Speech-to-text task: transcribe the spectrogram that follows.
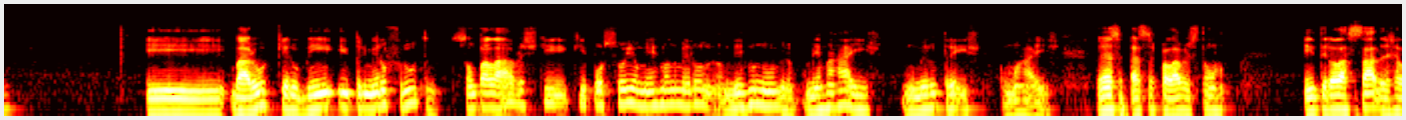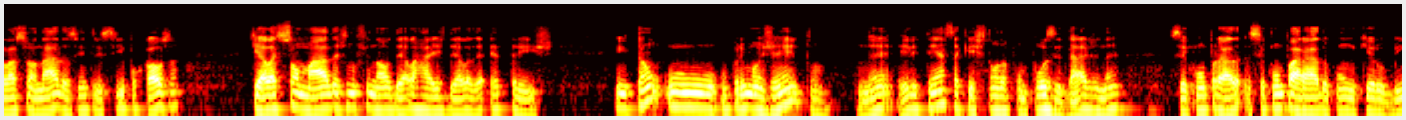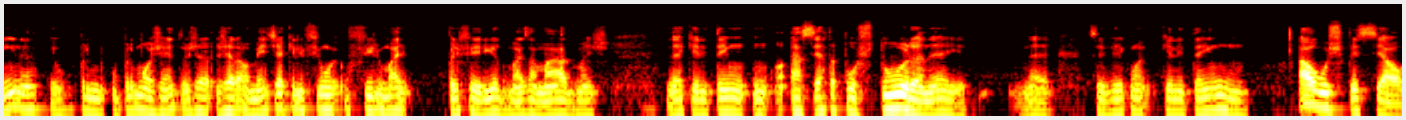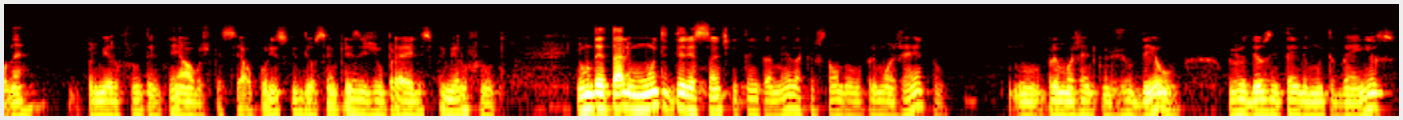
e querubim e primeiro fruto são palavras que, que possuem o mesmo número, o mesmo número, a mesma raiz, número 3 como raiz. Então, essa, essas palavras estão entrelaçadas, relacionadas entre si por causa que elas somadas no final dela, a raiz delas é, é 3. Então, o, o primogênito, né, ele tem essa questão da pomposidade, né? Ser comparado, ser comparado com um querubim, né? O, o primogênito geralmente é aquele filho, o filho mais preferido, mais amado, mais, né, que ele tem um, um, uma certa postura, né? E, né? Você vê que ele tem um, algo especial, né? Primeiro fruto ele tem algo especial, por isso que Deus sempre exigiu para ele esse primeiro fruto. E um detalhe muito interessante que tem também na questão do primogênito, no primogênito judeu, os judeus entendem muito bem isso,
